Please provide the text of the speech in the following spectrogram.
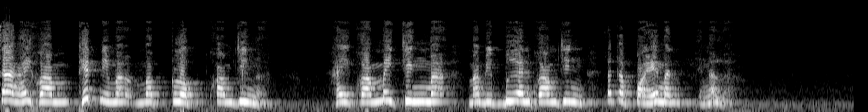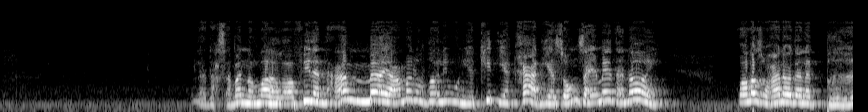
สร้างให้ความเท็จนี่มามากลบความจริงอะให้ความไม่จริงมามาบิดเบือนความจริง แล้วก็ปล่อยให้มันอย่างนั้นเหรอولا تحسبن الله غافلا عما يعمل الظالمونอย่าคิดอย่าคาดอย่าสงสัยแม้แต่น้อยว่าอัลลอฮฺ سبحانه وتعالى เผลอ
